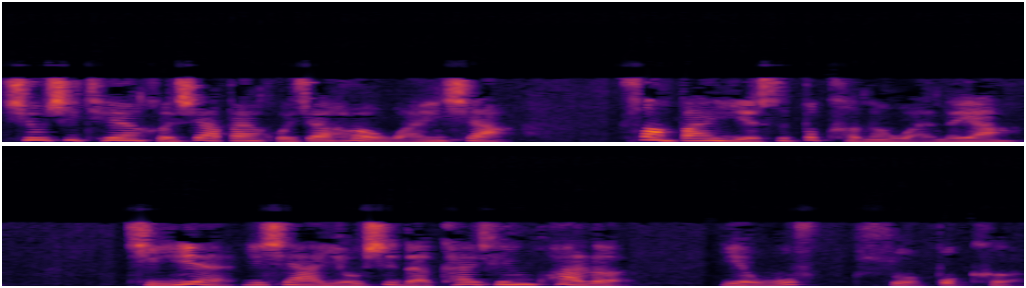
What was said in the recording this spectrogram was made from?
休息天和下班回家后玩一下，上班也是不可能玩的呀。体验一下游戏的开心快乐也无所不可，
